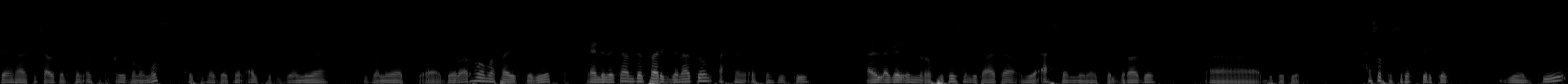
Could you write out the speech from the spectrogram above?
سعرها 39000 تقريبا ونص أو 39900 900 دولار. هو ما فارق كبير. يعني إذا كان ده الفارق بيناتهم أحسن ال F 150 على الأقل انه ال reputation بتاعتها هي أحسن من ال Silverado آه بكثير حسب تصريح شركة GMC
